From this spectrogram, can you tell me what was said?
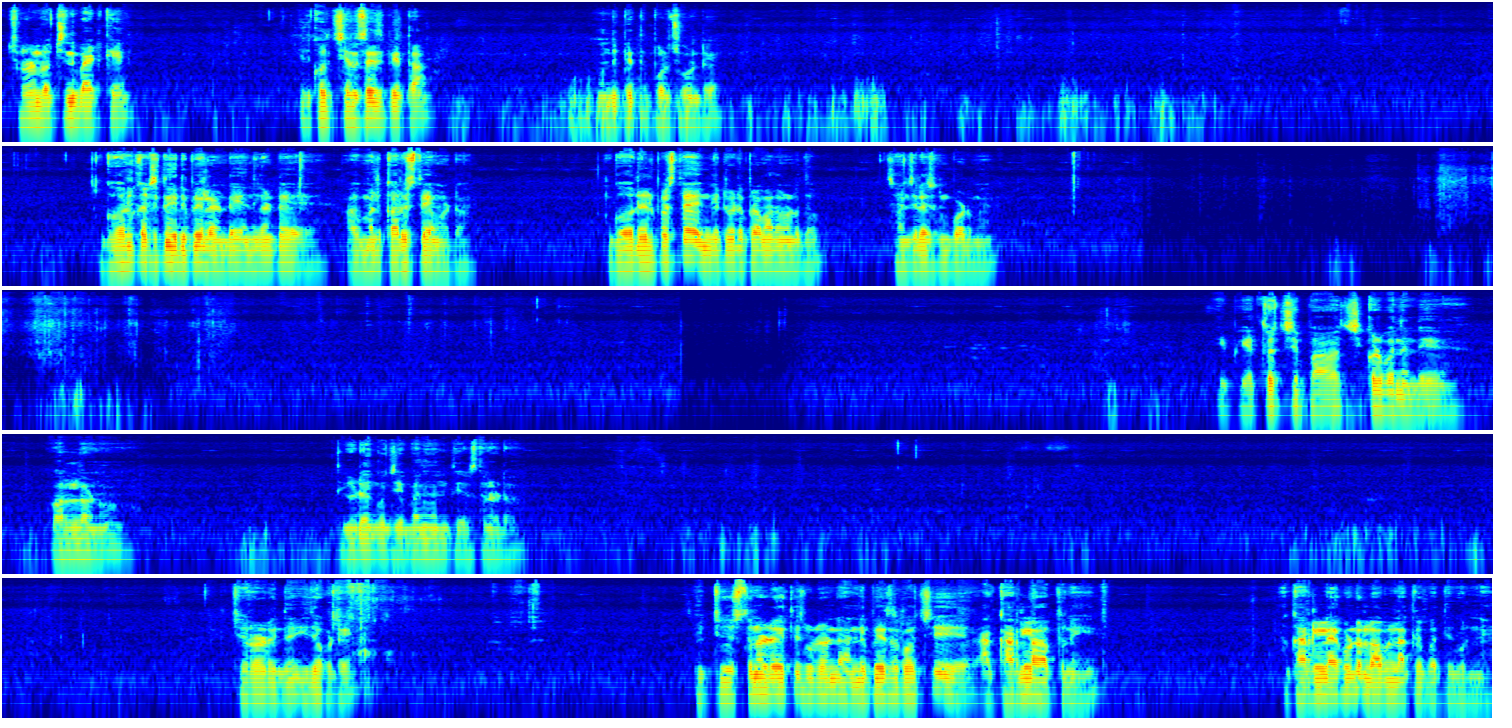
చూడండి వచ్చింది బయటకి. ఇది కొంచెం చిన్న సైజు పీత. ముందు పీత పొలుచుకుంటే. గోర్లు ఖచ్చితంగా ఇరిపోయాలండి ఎందుకంటే అవి మళ్ళీ కరుస్తాయి అన్నమాట గోర్లు వెళ్ళిపోస్తే ఇంకెటువంటి ప్రమాదం ఉండదు. సంచులు వేసుకుని పోవడమే. ఈ పీత వచ్చి బాగా చిక్కుడు పోయిందండి వలలోను. తీయడం కొంచెం ఇబ్బంది ఉంది తీస్తున్నాడు. చూడండి ఇది ఇది ఒకటి. మీకు చూస్తున్నట్టయితే చూడండి అన్ని పీతలకు వచ్చి ఆ కర్రలు ఆపుతున్నాయి. ఆ కర్రలు లేకుండా లోపల నక్కలిపోతాయి ఊరిని.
